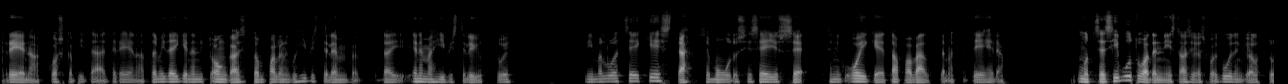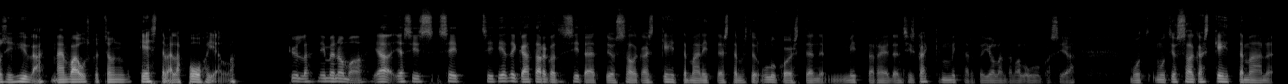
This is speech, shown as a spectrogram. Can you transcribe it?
treenaa, koska pitää treenaa, tai mitä ikinä nyt onkaan, sitten on paljon niin tai enemmän hifistelyjuttuja, niin mä luulen, että se ei kestä se muutos, ja se ei ole se, se niin oikea tapa välttämättä tehdä. Mutta se sivutuote niistä asioista voi kuitenkin olla tosi hyvä. Mä en vaan usko, että se on niinku kestävällä pohjalla. Kyllä, nimenomaan. Ja, ja siis se ei, se ei tietenkään tarkoita sitä, että jos sä alkaisit kehittämään itseäsi tämmöisten ulkoisten mittareiden, siis kaikki mittarit on jollain tavalla ulkoisia, mutta mut jos sä alkaisit kehittämään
